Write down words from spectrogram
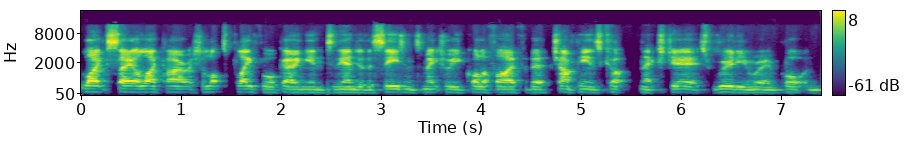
like Sale, like Irish, a lot to play for going into the end of the season to make sure you qualify for the Champions Cup next year. It's really, really important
